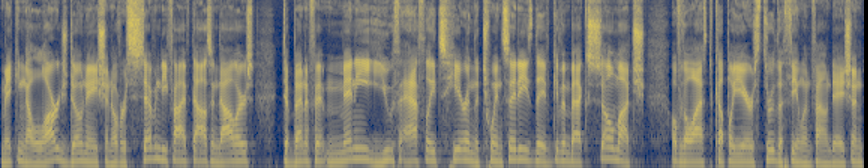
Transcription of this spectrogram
making a large donation, over $75,000 to benefit many youth athletes here in the Twin Cities. They've given back so much over the last couple years through the Thielen Foundation.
